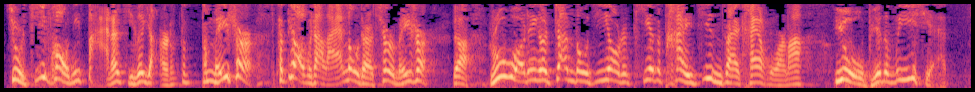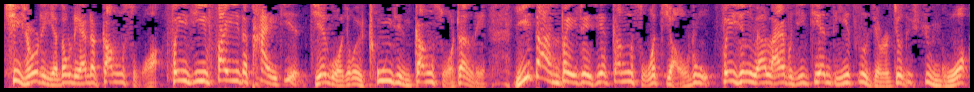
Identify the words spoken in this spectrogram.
就是机炮你打着几个眼儿，它它没事儿，它掉不下来，漏点气儿没事儿，对吧？如果这个战斗机要是贴的太近再开火呢，又有别的危险。气球底下都连着钢索，飞机飞得太近，结果就会冲进钢索阵里。一旦被这些钢索绞住，飞行员来不及歼敌，自己儿就得殉国。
